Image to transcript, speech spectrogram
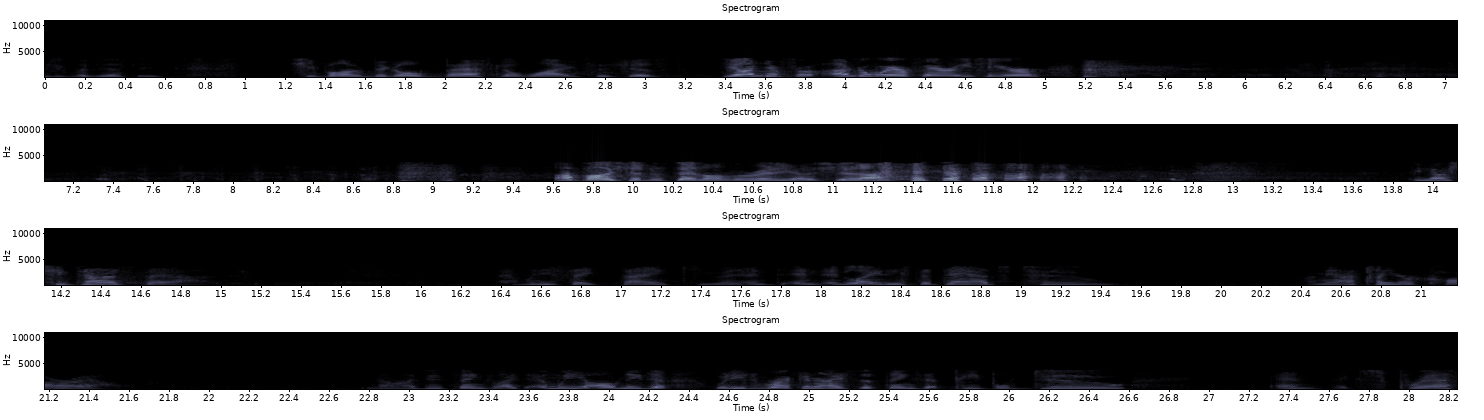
she, she bought a big old basket of wipes and says, the under, underwear fairy's here. I probably shouldn't have said on the radio, should I? you know, she does that. And when you say thank you, and, and, and ladies, the dads too. I mean, I clean her car out. You know, I do things like that. And we all need to we need to recognize the things that people do and express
